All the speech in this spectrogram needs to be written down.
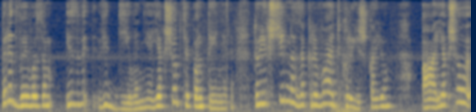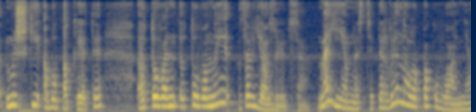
Перед вивозом із відділення, якщо це контейнери, то їх щільно закривають кришкою, а якщо мішки або пакети, то вони зав'язуються. Наємності первинного пакування,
